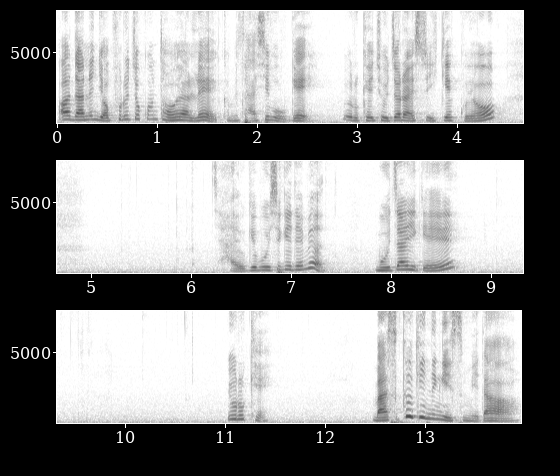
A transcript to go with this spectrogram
아 나는 옆으로 조금 더 할래. 그럼 45개 이렇게 조절할 수 있겠고요. 자 여기 보시게 되면 모자익에 이렇게 마스크 기능이 있습니다.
